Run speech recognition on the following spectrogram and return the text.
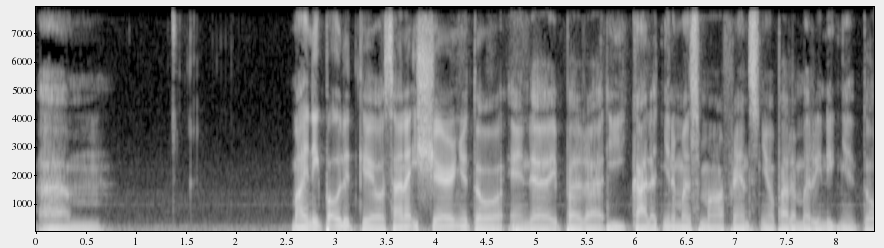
um, makinig pa ulit kayo. Sana i-share nyo to and uh, para ikalat nyo naman sa mga friends nyo para marinig nyo to.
